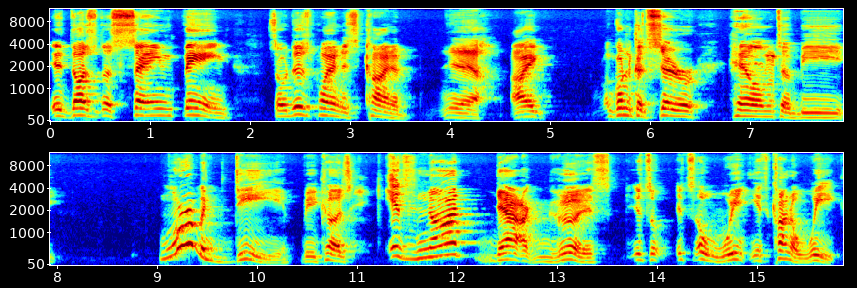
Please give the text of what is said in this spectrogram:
It does the same thing. So this plan is kind of yeah. I I'm going to consider him to be more of a D because it's not that good. It's it's a it's a weak. It's kind of weak.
